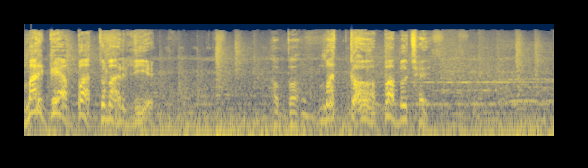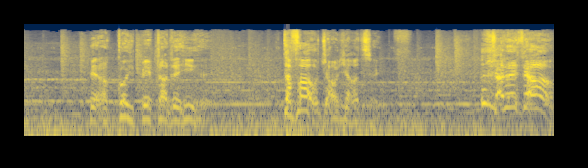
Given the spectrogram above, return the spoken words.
मर गया अब्बा तुम्हारे लिए। अब्बा। मत कहो अब्बा मुझे। मेरा कोई बेटा नहीं है। दफ़ा हो जाओ यहाँ से। चले जाओ।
